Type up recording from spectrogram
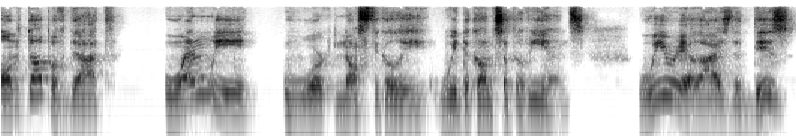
on top of that when we work gnostically with the concept of eons we realize that these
